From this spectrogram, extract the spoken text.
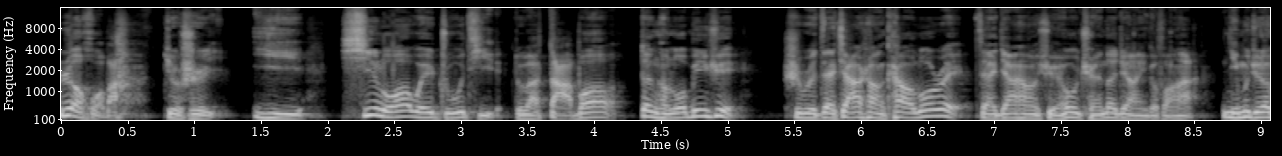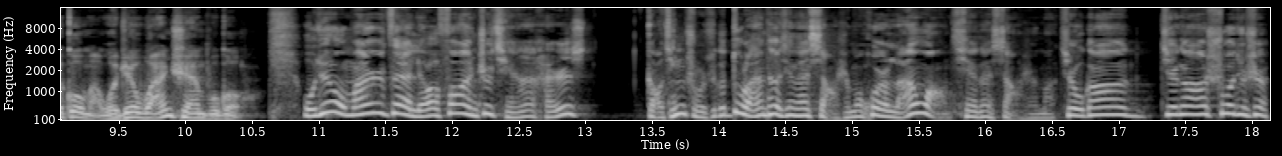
热火吧，就是以，C 罗为主体，对吧？打包邓肯·罗宾逊，是不是再加上凯尔·洛瑞，再加上选秀权的这样一个方案？你们觉得够吗？我觉得完全不够。我觉得我们还是在聊方案之前，还是搞清楚这个杜兰特现在想什么，或者篮网现在想什么。其实我刚刚接着刚刚说，就是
